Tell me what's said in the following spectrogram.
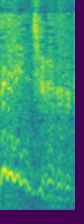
danger.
